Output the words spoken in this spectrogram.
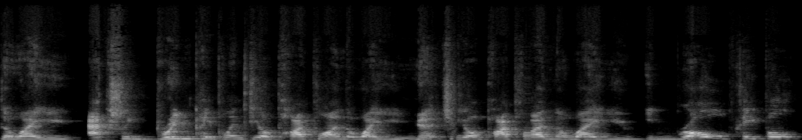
the way you actually bring people into your pipeline, the way you nurture your pipeline, the way you enroll people,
